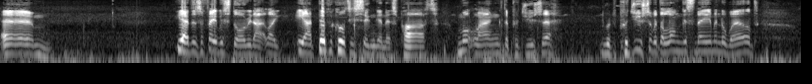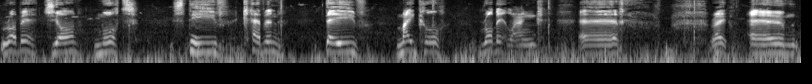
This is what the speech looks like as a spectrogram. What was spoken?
Um, yeah, there's a famous story that like he had difficulty singing this part. Mutt Lange, the producer, the producer with the longest name in the world, Robbie, John, Mutt, Steve, Kevin, Dave, Michael, Robert Lange, uh, right? Um,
